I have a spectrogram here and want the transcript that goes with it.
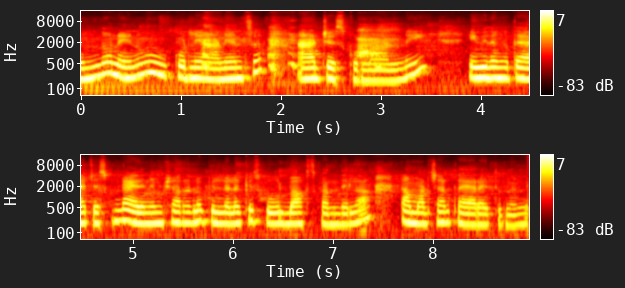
ముందు నేను కొన్ని ఆనియన్స్ యాడ్ చేసుకున్నాను అండి. ఈ విధంగా తయారు చేసుకుంటే ఐదు నిమిషాలలో పిల్లలకి స్కూల్ బాక్స్కి అందేలా టమాటా చారు తయారవుతుందండి.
